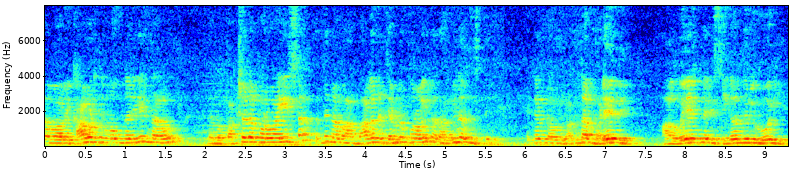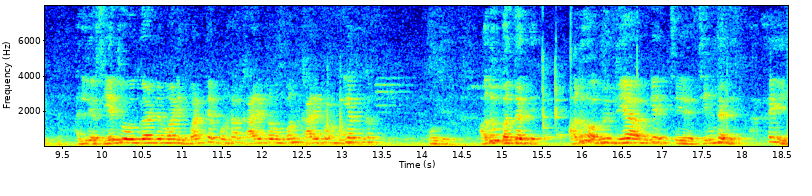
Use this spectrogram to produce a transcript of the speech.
ನಾವು ಅವ್ರಿಗೆ ಕಾಗೋಡು ತಿಮ್ಮಪ್ಪನವರಿಗೆ ನಾವು ನಮ್ಮ ಪಕ್ಷದ ಪರವಾಗಿ ಸಹ, ಮತ್ತು ನಮ್ಮ ಆ ಭಾಗದ ಜನರ ಪರವಾಗಿ ನಾನು ಅಭಿನಂದಿಸ್ತೀನಿ. ಯಾಕಂದರೆ ಅವರು ಅಂಥ ಮಳೆಯಲ್ಲಿ ಆ ವಯಸ್ಸಿನಲ್ಲಿ ಸಿಗಂದೂರಿಗೆ ಹೋಗಿ ಅಲ್ಲಿ ಸೇತುವೆ ಉದ್ಘಾಟನೆ ಮಾಡಿ ಮತ್ತೆ ಪುನಃ ಕಾರ್ಯಕ್ರಮಕ್ಕೆ ಬಂದು ಕಾರ್ಯಕ್ರಮ ಮುಗಿಯೋ ತನಕ ಕೂತಿದ್ರು. ಅದು ಬದ್ಧತೆ ಅದು ಅಭಿವೃದ್ಧಿಯ ಬಗ್ಗೆ ಚಿಂತನೆ. ಹಾಗಾಗಿ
